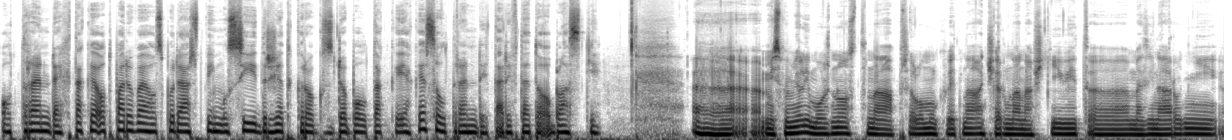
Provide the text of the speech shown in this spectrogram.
o trendech. Také odpadové hospodářství musí držet krok s dobou. Tak jaké jsou trendy tady v této oblasti? Eh, my jsme měli možnost na přelomu května a června navštívit eh, mezinárodní eh,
